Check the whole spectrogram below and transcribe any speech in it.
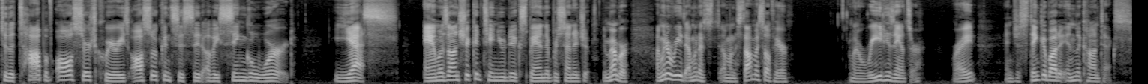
to the top of all search queries also consisted of a single word. Yes, Amazon should continue to expand the percentage. Remember, I'm going to read, I'm going to, I'm going to stop myself here. I'm going to read his answer, right? And just think about it in the context.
